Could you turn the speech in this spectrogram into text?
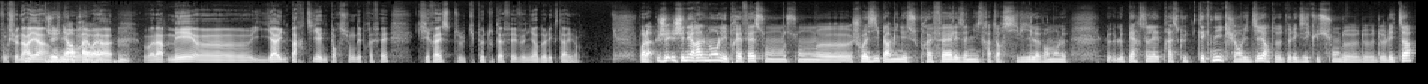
fonctionnariat. Je vais en venir après, voilà. voilà, Hmm. voilà. Mais euh, il y a une partie, une portion des préfets qui reste, qui peut tout à fait venir de l'extérieur. Voilà, généralement les préfets sont, sont choisis parmi les sous-préfets, les administrateurs civils, vraiment le, le, personnel presque technique, j'ai envie de dire, de, l'exécution de, de, l'État.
